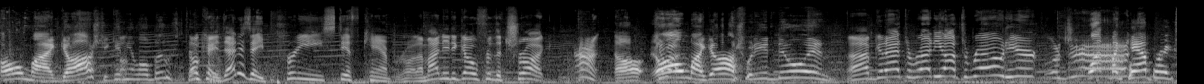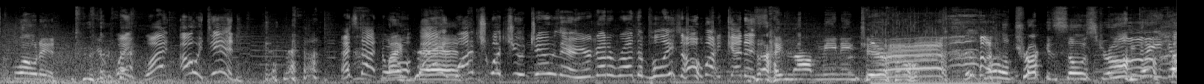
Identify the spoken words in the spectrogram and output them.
Oh my gosh! You give me a little boost. Thank Okay, you. that is a pretty stiff camper. I might need to go for the truck. Ah, Oh, oh my gosh! What are you doing? I'm gonna have to run you off the road here. What? My camper exploded. Wait, what? Oh, it did. That's not normal. Hey, watch what you do there. You're gonna run the police. Oh my goodness. I'm not meaning to. this little truck is so strong. There you go.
